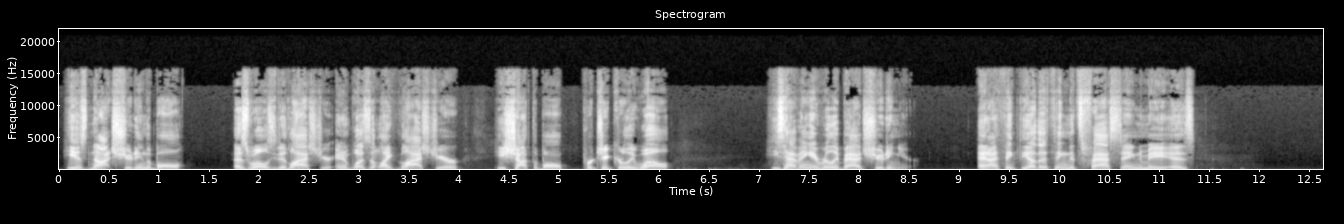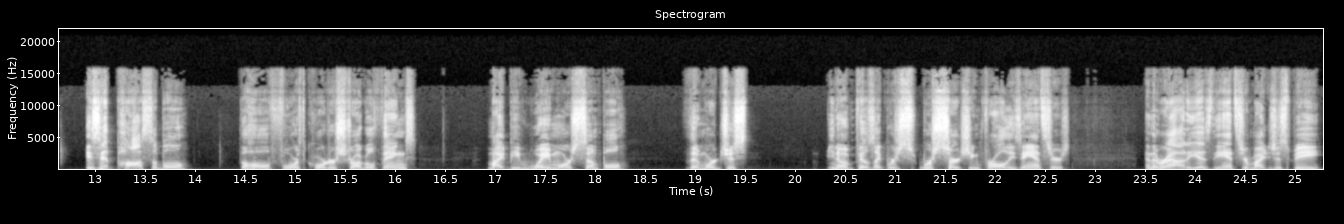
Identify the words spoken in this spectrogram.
he is not shooting the ball as well as he did last year. And it wasn't like last year he shot the ball particularly well. He's having a really bad shooting year. And I think the other thing that's fascinating to me is is it possible the whole fourth quarter struggle things might be way more simple than we're just you know, it feels like we're we're searching for all these answers. And the reality is the answer might just be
